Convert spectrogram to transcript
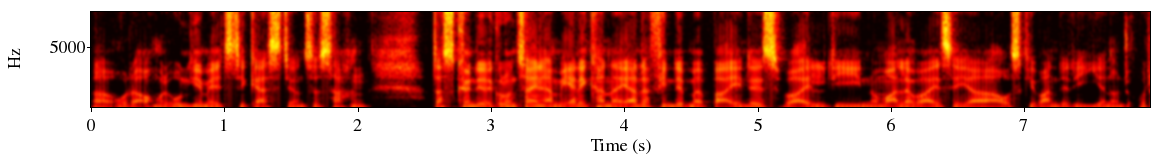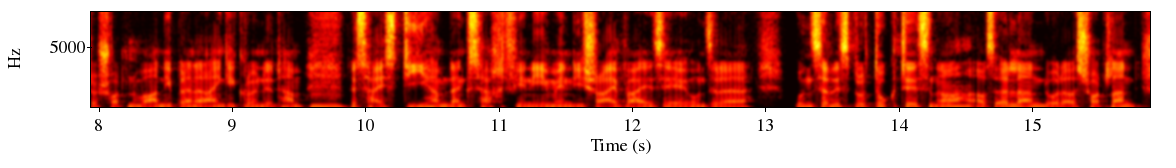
äh, oder auch mal ungemälzte Gaste und so Sachen. Das könnte der Grund sein. In Amerika, naja, da findet man beides, weil die normalerweise ja ausgewanderte Iren und, oder Schotten waren, die Brennereien gegründet haben. Mhm. Das heißt, die haben dann gesagt, wir nehmen die Schreibweise unserer, unseres Produktes ne, aus Irland oder aus Schottland Deutschland.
